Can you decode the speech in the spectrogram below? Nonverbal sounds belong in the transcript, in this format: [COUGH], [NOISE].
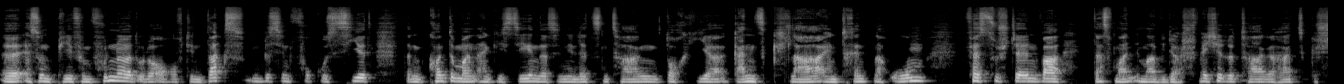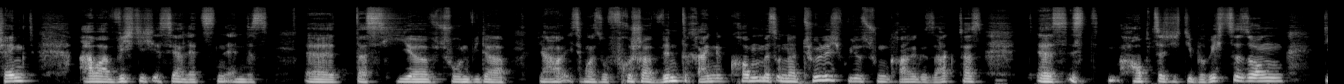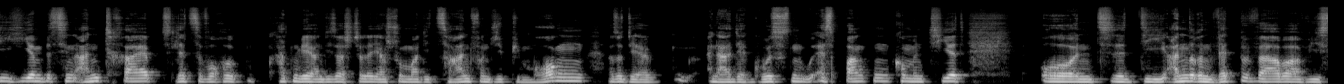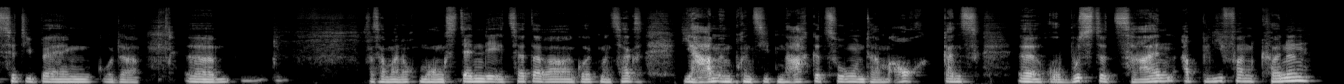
äh, S&P 500 oder auch auf den DAX ein bisschen fokussiert, dann konnte man eigentlich sehen, dass in den letzten Tagen doch hier ganz klar ein Trend nach oben festzustellen war, dass man immer wieder schwächere Tage hat, geschenkt. Aber wichtig ist ja letzten Endes, äh, dass hier schon wieder, ja, ich sag mal so frischer Wind reingekommen ist. Und natürlich, wie du es schon gerade gesagt hast, es ist hauptsächlich die Berichtssaison, die hier ein bisschen antreibt. Letzte Woche hatten wir an dieser Stelle ja schon mal die Zahlen von JP Morgan, also der, einer der größten US-Banken kommentiert. Und äh, die anderen Wettbewerber wie Citibank oder ähm, was haben wir noch, Morgan Stanley etc., Goldman Sachs, die haben im Prinzip nachgezogen und haben auch ganz äh, robuste Zahlen abliefern können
